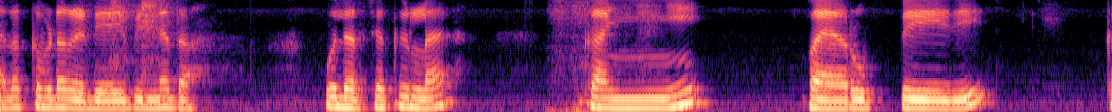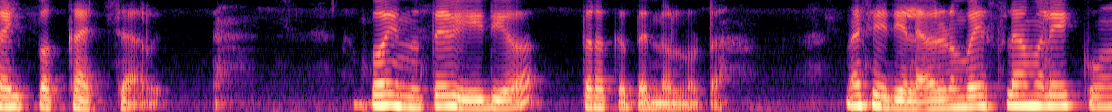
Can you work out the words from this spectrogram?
അതൊക്കെ ഇവിടെ റെഡിയായി. പിന്നെ ഇതാ പുലർച്ചക്കുള്ള കഞ്ഞി പയറുപ്പേരി കയ്പ്പക്ക അച്ചാർ അപ്പോൾ ഇന്നത്തെ വീഡിയോ ഇത്രയൊക്കെ തന്നെ ഉള്ളൂ കേട്ടോ. എന്നാൽ ശരിയല്ലേ. അവരോടും ബൈ. അസ്സാം വലൈക്കും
